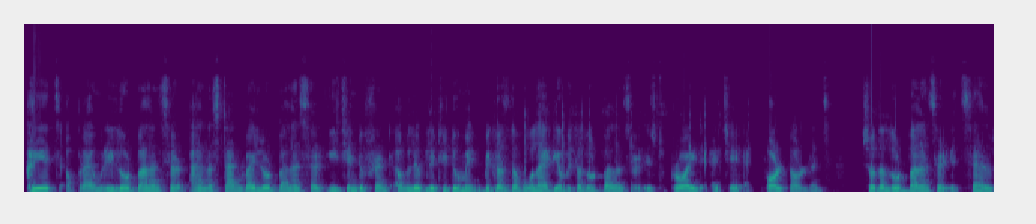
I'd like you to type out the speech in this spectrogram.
creates a primary load balancer and a standby load balancer, each in different availability domain. Because the whole idea with a load balancer is to provide HA and fault tolerance. So the load balancer itself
